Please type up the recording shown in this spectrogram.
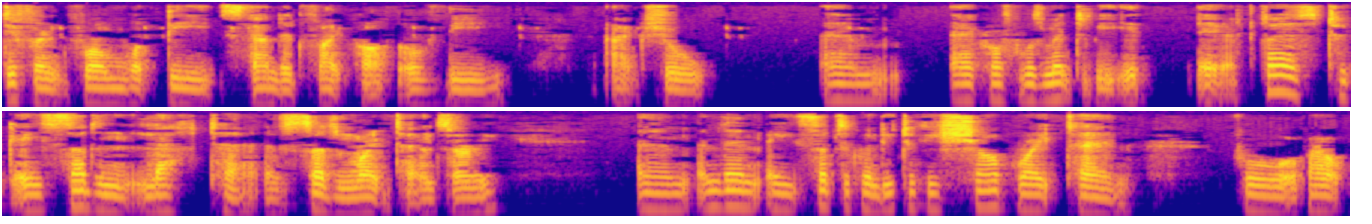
different from what the standard flight path of the actual um, aircraft was meant to be. It, it at first took a sudden left turn, a sudden right turn, sorry, um, and then a subsequently took a sharp right turn for about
